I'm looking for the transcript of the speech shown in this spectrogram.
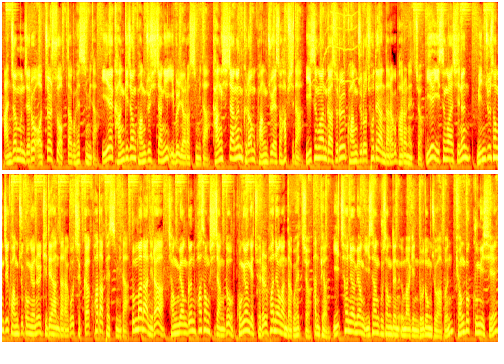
안전 문제로 어쩔 수 없다고 했습니다. 이에 강기정 광주시장이 입을 열었습니다. 강 시장은 그럼 광주에서 합시다. 이승환 가수를 광주로 초대한다라고 발언했죠. 이에 이승환 씨는 민주 성지 광주 공연을 기대한다라고 즉각 화답했습니다. 뿐만 아니라 정명근 화성시장도 공연 개최를 환영한다고 했죠. 한편 2천여 명 이상 구성된 음악인 노동조합은 경북 구미시의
